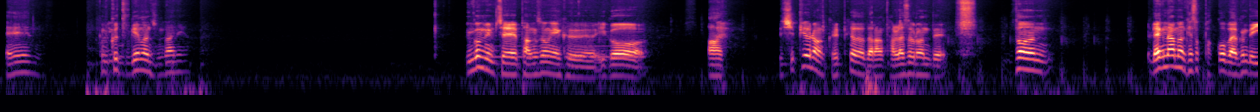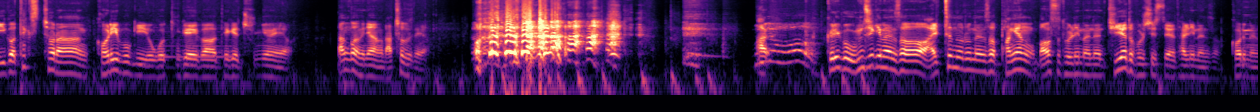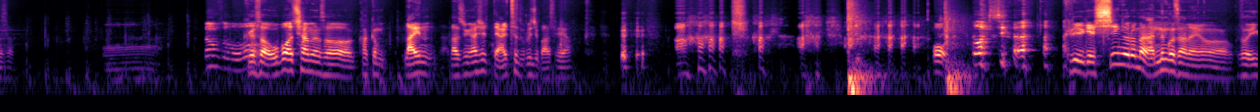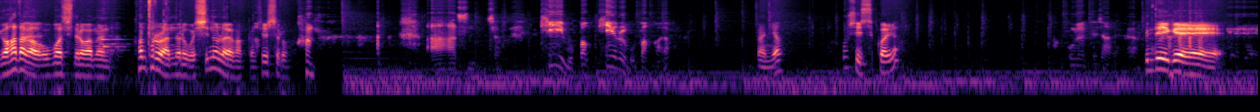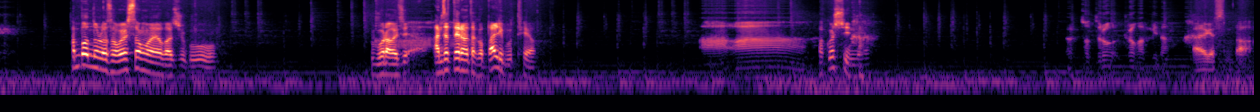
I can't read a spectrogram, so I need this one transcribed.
엠. 그럼 그럼 그 두 개만 중간에요. 은검님 제 방송에 그 이거 아 CPU랑 그래픽카드 나랑 달라서 그러는데 우선 렉 나면 계속 바꿔봐요. 근데 이거 텍스처랑 거리 보기 요거 두 개가 되게 중요해요. 딴 건 그냥 낮춰도 돼요. 아. 그리고 움직이면서 알트 누르면서 방향 마우스 돌리면은 뒤에도 볼 수 있어요. 달리면서 걸으면서. 나 무서워. 그래서 오버워치 하면서 가끔 라인 나중에 하실 때 알트 누르지 마세요. 아하하. 어 어 씨. 그리고 이게 C 누르면 앉는 거잖아요. 그래서 이거 하다가 오버워치 들어가면 컨트롤 안 누르고 C 눌러요 가끔 실수로. 아 진짜. 키 못 바, 키를 못 바꿔요? 잠깐만요. 바꿀 수 있을걸요? 바꾸면 되지 않을까요? 근데 이게 한 번 눌러서 활성화여가지고 그 뭐라 그러지? 앉아 때려놨다가 빨리 못해요. 바꿀 수 있네요. 아. 저 들어 들어갑니다. 알겠습니다.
